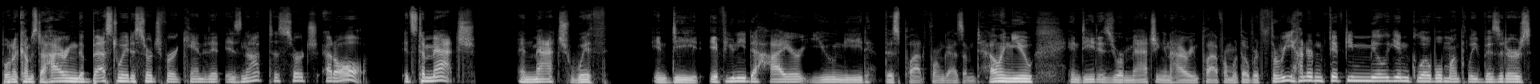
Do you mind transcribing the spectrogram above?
But when it comes to hiring, the best way to search for a candidate is not to search at all, it's to match and match with Indeed. If you need to hire, you need this platform, guys. I'm telling you, Indeed is your matching and hiring platform with over 350 million global monthly visitors,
